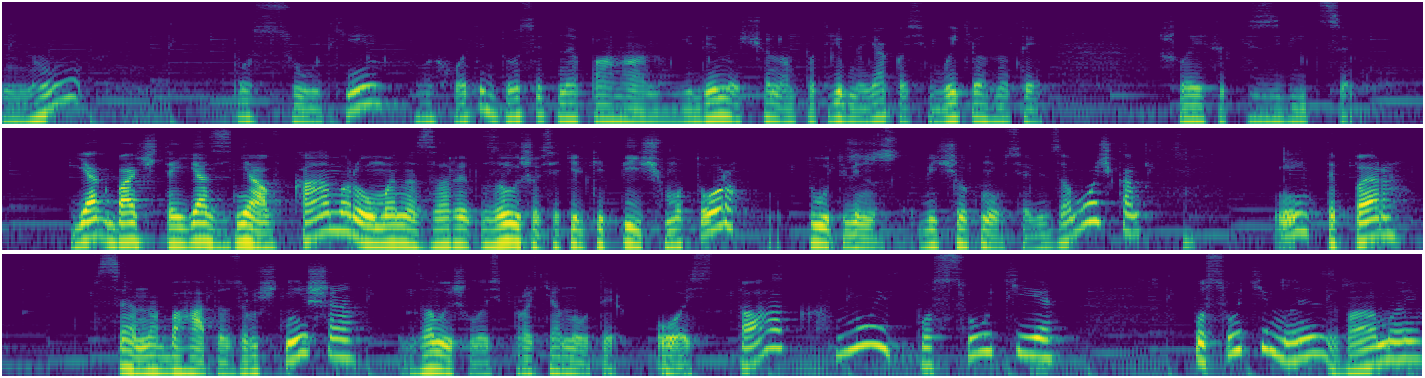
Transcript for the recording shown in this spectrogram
Ну, по суті, виходить досить непогано. Єдине, що нам потрібно якось витягнути шлейфик звідси. Як бачите, я зняв камеру, у мене залишився тільки піч мотор. Тут він відщелкнувся від замочка. І тепер все набагато зручніше. Залишилось протягнути ось так. Ну і по суті, по суті, ми з вами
